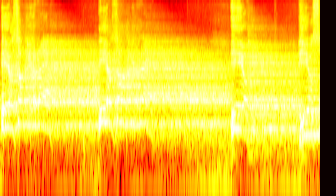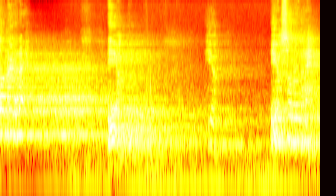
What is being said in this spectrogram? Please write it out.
io sono il re, io sono il re, io, io sono il re, io, io, io sono il re.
